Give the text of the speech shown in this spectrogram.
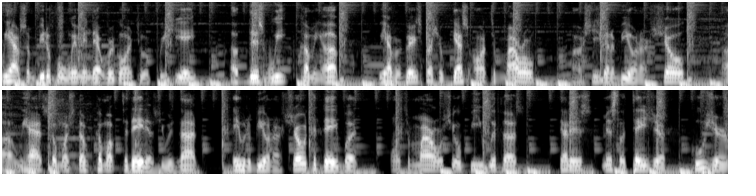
We have some beautiful women that we're going to appreciate uh, this week coming up. We have a very special guest on tomorrow. Uh, she's going to be on our show. Uh, we had so much stuff come up today that she was not able to be on our show today, but on tomorrow she'll be with us. That is Miss Latasia Hoosier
